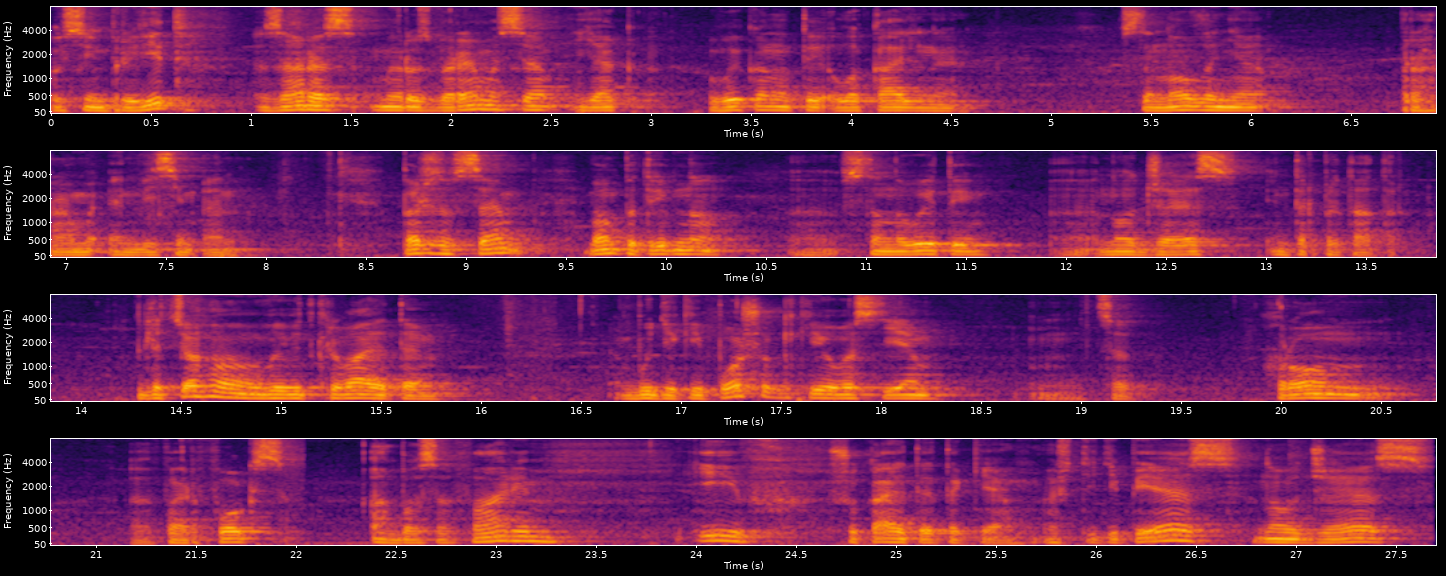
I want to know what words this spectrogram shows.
Усім привіт! Зараз ми розберемося, як виконати локальне встановлення програми N8N. Перш за все, вам потрібно е, встановити е, Node.js інтерпретатор. Для цього ви відкриваєте будь-який пошук, який у вас є. Це Chrome, е, Firefox або Safari. І шукаєте таке HTTPS, Node.js,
